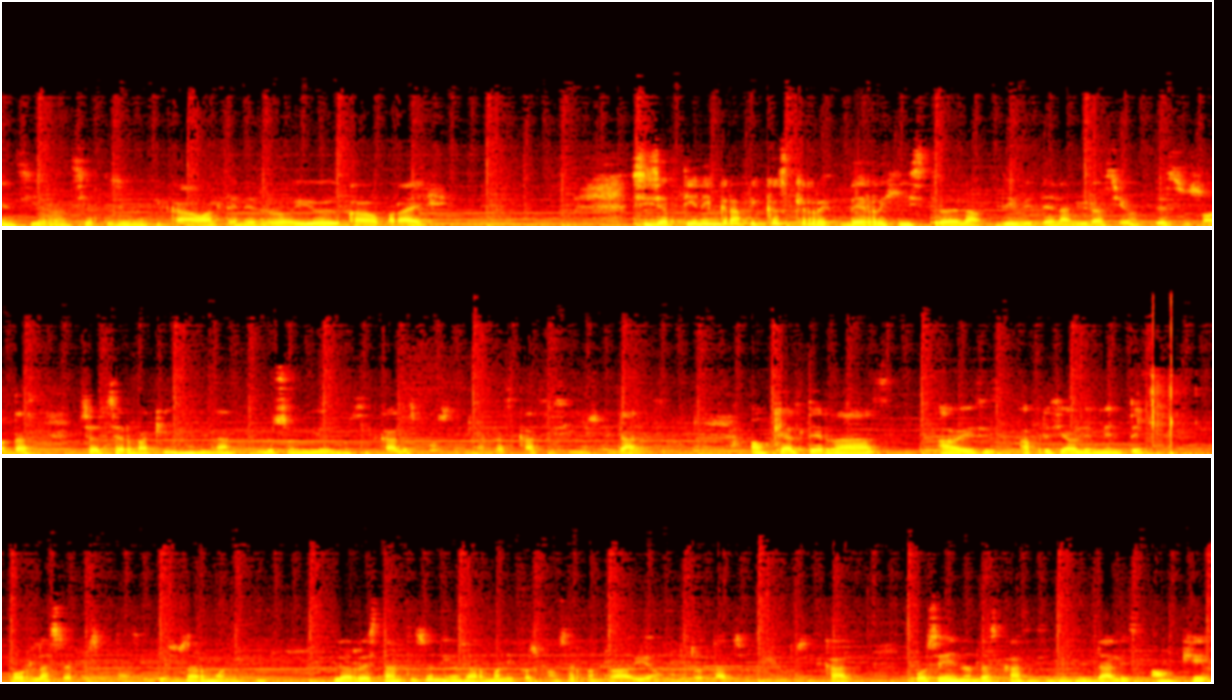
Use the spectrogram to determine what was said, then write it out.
encierran cierto significado al tener el oído educado para ellos. Si se obtienen gráficas de registro de la, de la vibración de sus ondas se observa que en general los sonidos musicales poseen ondas casi sinusoidales, aunque alternadas a veces apreciablemente por las representaciones de sus armónicos, los restantes sonidos armónicos conservan todavía un total sonido musical, poseen ondas casi sinusoidales, aunque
